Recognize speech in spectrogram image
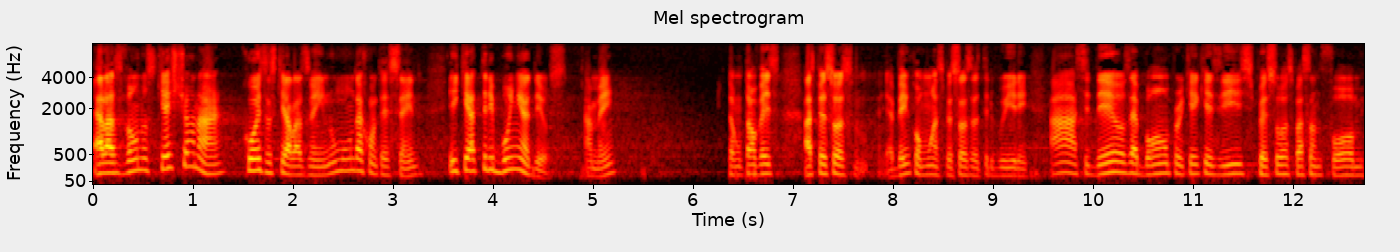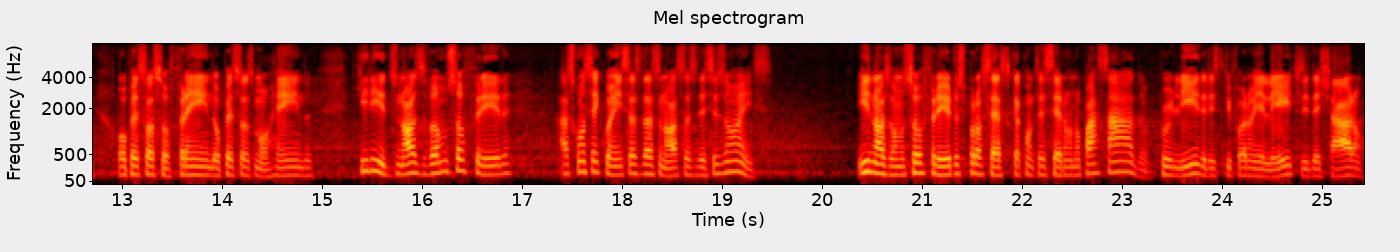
elas vão nos questionar coisas que elas veem no mundo acontecendo e que atribuem a Deus. Amém? Então, talvez as pessoas, é bem comum as pessoas atribuírem, ah, se Deus é bom, por que, que existe pessoas passando fome, ou pessoas sofrendo, ou pessoas morrendo? Queridos, nós vamos sofrer as consequências das nossas decisões. E nós vamos sofrer os processos que aconteceram no passado, por líderes que foram eleitos e deixaram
